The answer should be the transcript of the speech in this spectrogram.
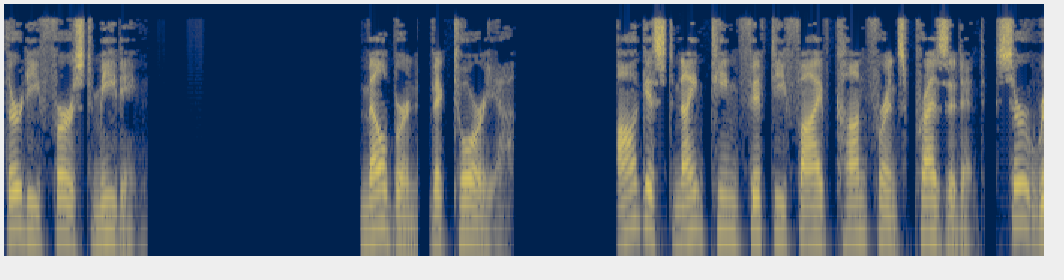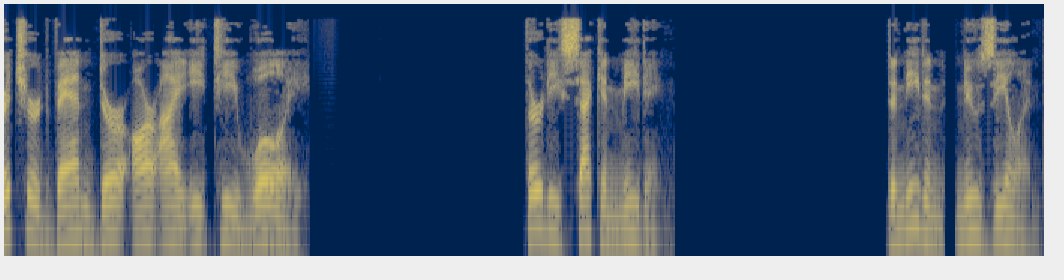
31st meeting. Melbourne, Victoria August 1955 Conference President, Sir Richard van der Riet Woolley. 32nd meeting. Dunedin, New Zealand.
